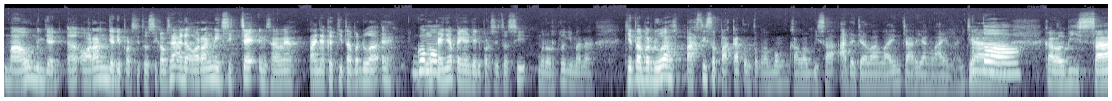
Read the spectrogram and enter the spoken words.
mau menjadi eh, orang jadi prostitusi. Kalau misalnya ada orang nih si C misalnya tanya ke kita berdua eh gue mau- kayaknya pengen jadi prostitusi menurut lu gimana? Kita berdua pasti sepakat untuk ngomong kalau bisa ada jalan lain cari yang lain aja. Betul. Kalau bisa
